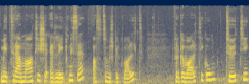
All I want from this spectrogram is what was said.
mit traumatischen Erlebnissen, also zum Beispiel Gewalt, Vergewaltigung, Tötung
